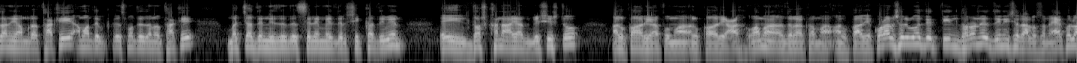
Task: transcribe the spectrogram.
জানি আমরা থাকে, আমাদের কিসমতে যেন থাকে, বাচ্চাদের, নিজেদের ছেলে মেয়েদের শিক্ষা দিবেন। এই দশখানা আয়াত বিশিষ্ট আল কারিয়া তোমা আল কারিয়া ওয়ামা আদরা আল কারিয়া কোরআন শরীফের মধ্যে তিন ধরনের জিনিসের আলোচনা, এক হলো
